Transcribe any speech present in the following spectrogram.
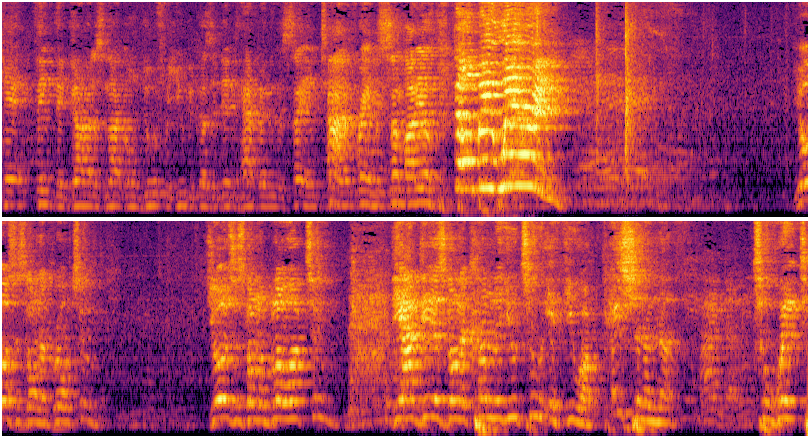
can't think that God is not going to do it for you because it didn't happen in the same time frame as somebody else. Don't be weary. Yours is going to grow too. Yours is going to blow up too. The idea is going to come to you too if you are patient enough to wait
